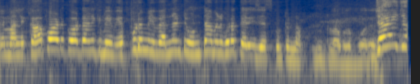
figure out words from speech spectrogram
మిమ్మల్ని కాపాడుకోవడానికి మేము ఎప్పుడు మీ వెన్నంటి ఉంటామని కూడా తెలియజేసుకుంటున్నాం. జై జగన్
